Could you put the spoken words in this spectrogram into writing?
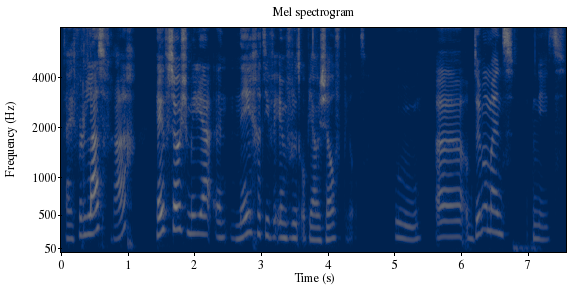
tijd voor de laatste vraag. Heeft social media een negatieve invloed op jouw zelfbeeld? Oeh, eh, op dit moment niet.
